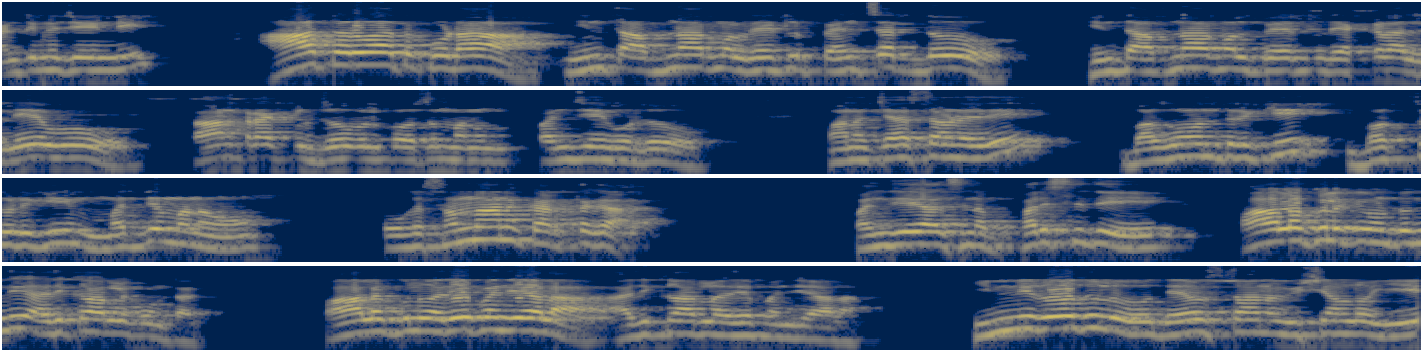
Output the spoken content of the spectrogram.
కంటిన్యూ చేయండి. ఆ తర్వాత కూడా ఇంత అబ్నార్మల్ రేట్లు పెంచద్దు. ఇంత అబ్నార్మల్ రేట్లు ఎక్కడా లేవు. కాంట్రాక్టుల జోబుల కోసం మనం పని చేయకూడదు. మనం చేస్తూ ఉండేది భగవంతుడికి భక్తుడికి మధ్య మనం ఒక సంధానకర్తగా పనిచేయాల్సిన పరిస్థితి పాలకులకి ఉంటుంది అధికారులకు ఉంటుంది. పాలకులు అదే పని చేయాలా? అధికారులు అదే పని చేయాలా? ఇన్ని రోజులు దేవస్థానం విషయంలో ఏ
